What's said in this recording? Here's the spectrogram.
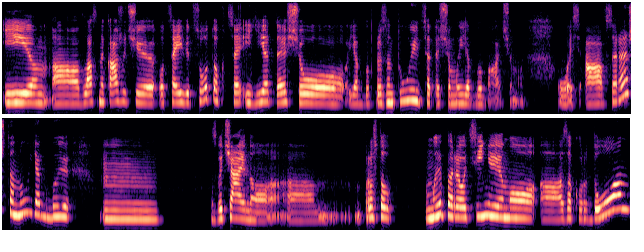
І, а, власне кажучи, оцей відсоток це і є те, що якби презентується, те, що ми якби бачимо. Ось, а все решта, ну якби м, звичайно, просто ми переоцінюємо а, за кордон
